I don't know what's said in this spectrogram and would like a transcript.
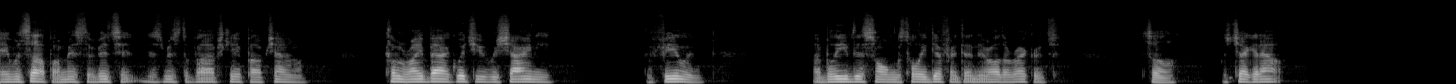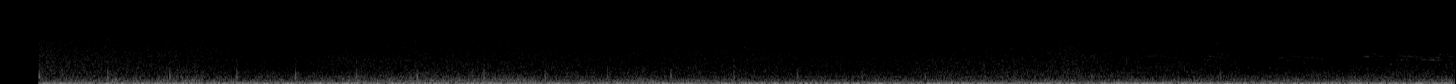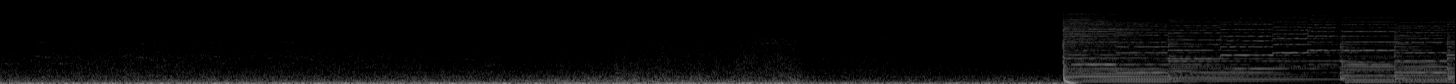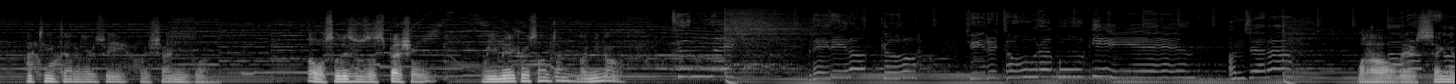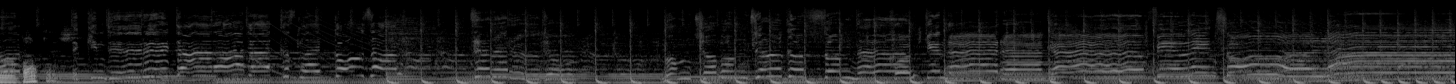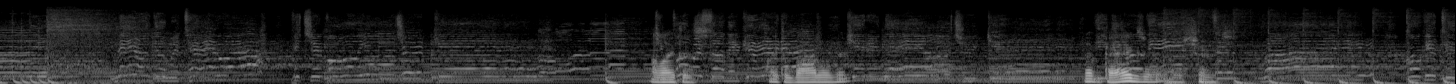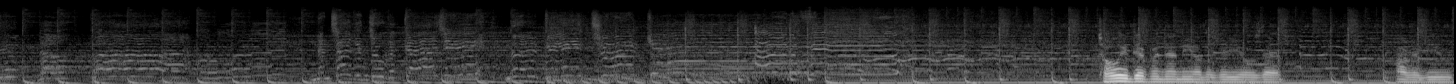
Hey, what's up? I'm Mr. Vincent. This is Mr. Vibes K-pop channel. Coming right back with you with SHINee, The Feeling. I believe this song is totally different than their other records. So, let's check it out. Fifteenth anniversary for SHINee's one. Oh, so this was a special remake or something? Let me know. Wow, they're singing with vocals. I like this. I like the vibe of it. Is that bags or, or shirts? Totally different than the other videos that I reviewed,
